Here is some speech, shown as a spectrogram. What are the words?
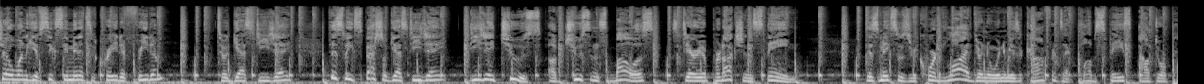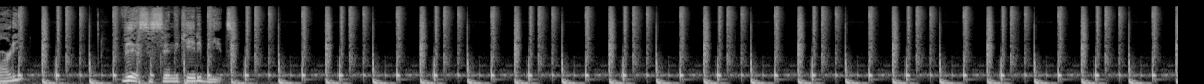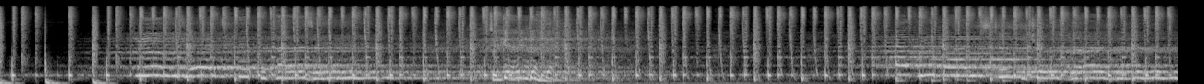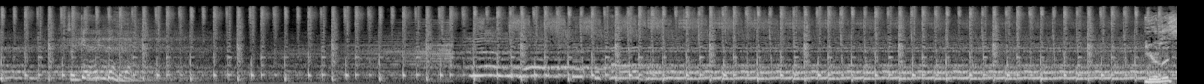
Show, want to give 60 minutes of creative freedom to a guest DJ. This week's special guest DJ, DJ Chus of Chus and Ceballos Stereo Productions, Spain. This mix was recorded live during the Winter Music Conference at Club Space Outdoor Party. This is Syndicated Beats.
